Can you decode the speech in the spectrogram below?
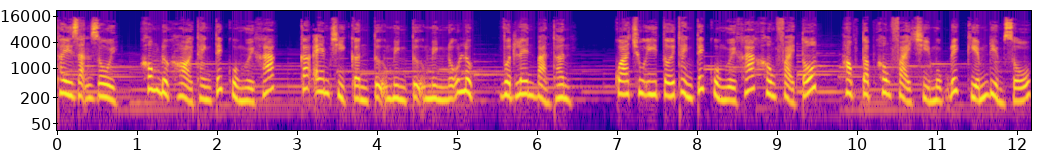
Thầy dặn rồi, không được hỏi thành tích của người khác, các em chỉ cần tự mình tự mình nỗ lực, vượt lên bản thân. qua chú ý tới thành tích của người khác không phải tốt, học tập không phải chỉ mục đích kiếm điểm số.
